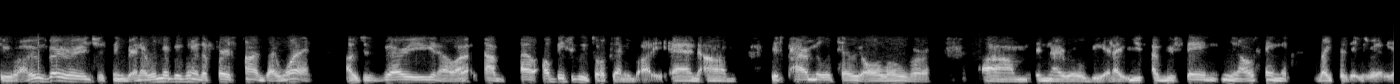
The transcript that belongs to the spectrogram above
to, uh, it was very, very interesting. And I remember one of the first times I went, I was just very, you know, I, I, will basically talk to anybody. And um, there's paramilitary all over um, in Nairobi. And I, I was staying, you know, I was staying right to the Israeli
